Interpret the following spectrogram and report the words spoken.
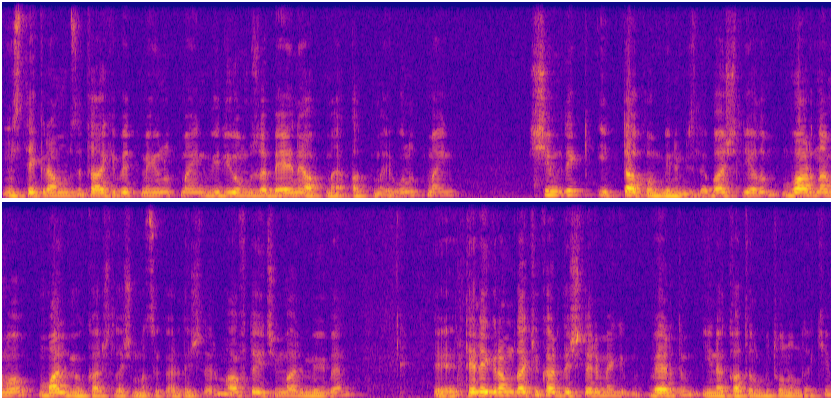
Instagram'ımızı takip etmeyi unutmayın. Videomuza beğeni atma, atmayı unutmayın. Şimdi iddia kombinimizle başlayalım. Varnamo Malmö karşılaşması kardeşlerim. Hafta için Malmö'yü ben e, Telegram'daki kardeşlerime verdim. Yine katıl butonundaki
